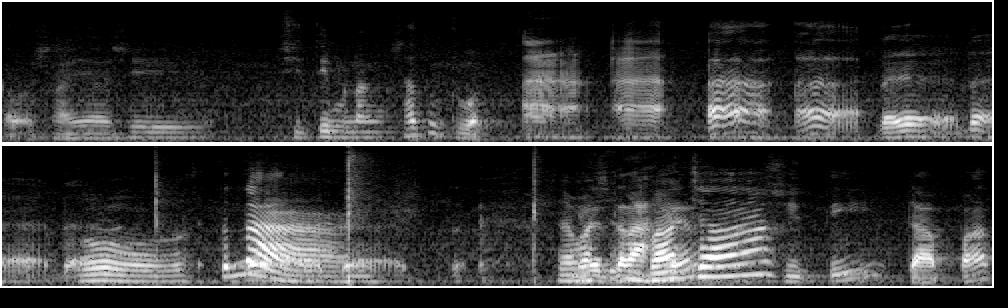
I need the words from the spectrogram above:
Kalau saya sih City menang 1-2. Ah, ah, ah, ah, da, da, da. Oh, tenang. Saya masih terakhir, membaca. City dapat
